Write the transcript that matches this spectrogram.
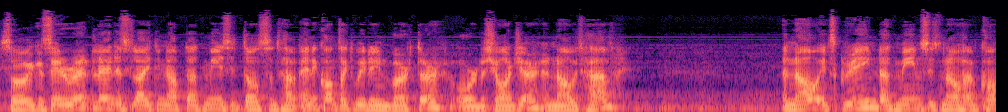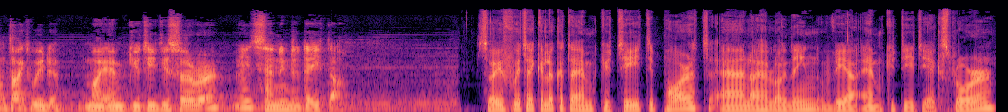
So you can see the red LED is lighting up. That means it doesn't have any contact with the inverter or the charger. And now it have. And now it's green. That means it now have contact with my MQTT server. And it's sending the data. So if we take a look at the MQTT part and I have logged in via MQTT Explorer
